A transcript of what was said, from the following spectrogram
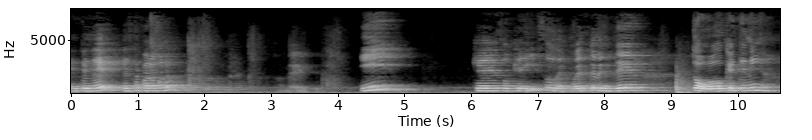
entender esta parábola. ¿Y qué es lo que hizo después de vender todo lo que tenía?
